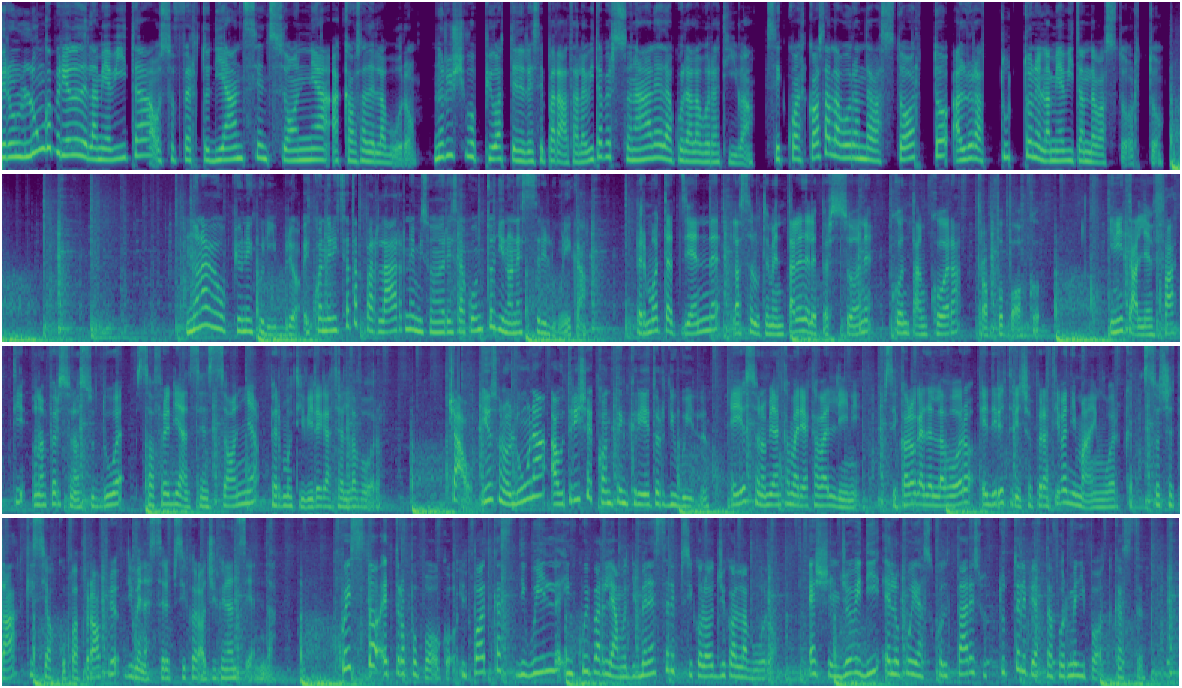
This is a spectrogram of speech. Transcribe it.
Per un lungo periodo della mia vita ho sofferto di ansia e insonnia a causa del lavoro. Non riuscivo più a tenere separata la vita personale da quella lavorativa. Se qualcosa al lavoro andava storto, allora tutto nella mia vita andava storto. Non avevo più un equilibrio e quando ho iniziato a parlarne mi sono resa conto di non essere l'unica. Per molte aziende la salute mentale delle persone conta ancora troppo poco. In Italia infatti una persona su due soffre di ansia e insonnia per motivi legati al lavoro. Ciao, io sono Luna, autrice e content creator di Will. E io sono Bianca Maria Cavallini, psicologa del lavoro e direttrice operativa di Mindwork, società che si occupa proprio di benessere psicologico in azienda. Questo è Troppo Poco, il podcast di Will in cui parliamo di benessere psicologico al lavoro. Esce il giovedì e lo puoi ascoltare su tutte le piattaforme di podcast.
